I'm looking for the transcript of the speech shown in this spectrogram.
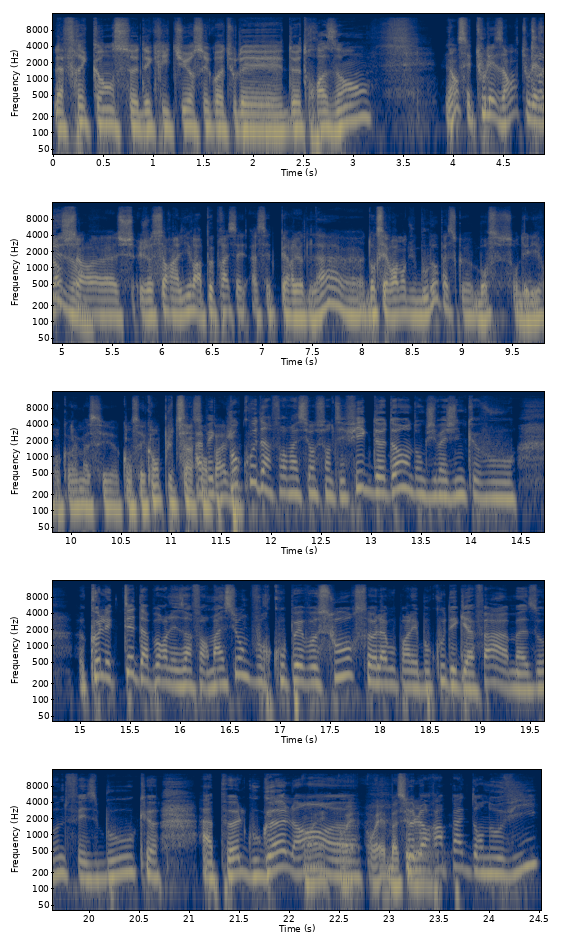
la fréquence d'écriture? C'est quoi, tous les 2-3 ans? Non, c'est tous les ans. Tous, les, ans, les je sors, euh, je sors un livre à peu près à cette- période-là. Euh, Donc c'est vraiment du boulot parce que bon, ce sont des livres quand même assez conséquents, plus de 500 Avec pages. beaucoup d'informations scientifiques dedans, donc j'imagine que vous euh, collectez d'abord les informations, que vous recoupez vos sources. Là, vous parlez beaucoup des GAFA, Amazon, Facebook, euh, Apple, Google, hein, Ouais, euh, ouais, ouais, bah, de le- leur impact dans nos vies.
